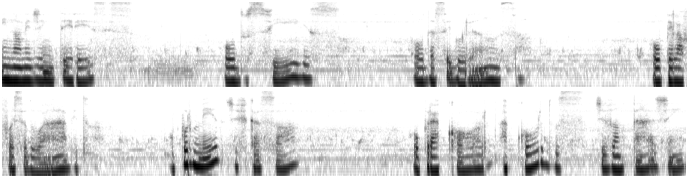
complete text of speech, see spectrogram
em nome de interesses ou dos filhos ou da segurança ou pela força do hábito ou por medo de ficar só ou por acordos de vantagem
